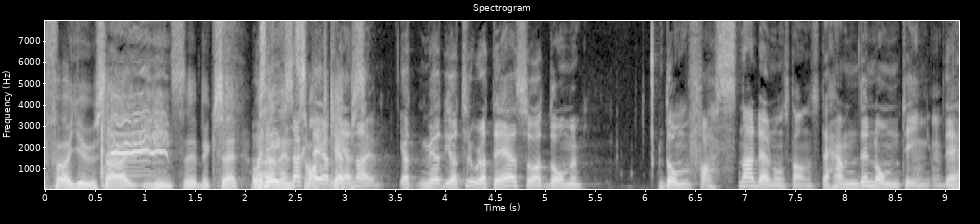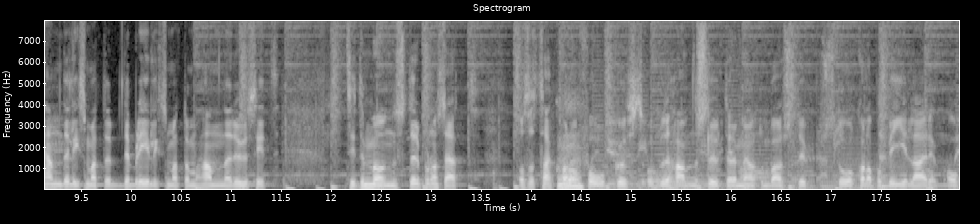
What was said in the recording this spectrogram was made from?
för ljusa jeansbyxor. Och Men det sen är en exakt svart det jag keps. menar. Jag, men jag, jag tror att det är så att de, de fastnar där någonstans. Det händer någonting. Det händer liksom att det, det blir liksom att de hamnar ur sitt, sitt mönster på något sätt. Och så tappar de fokus och då slutar det med att de bara typ står och kollar på bilar och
